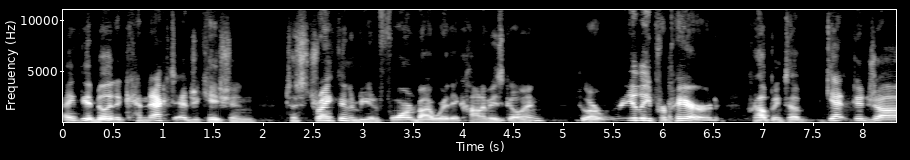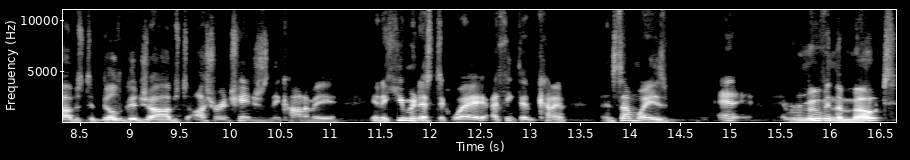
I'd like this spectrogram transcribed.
I think the ability to connect education to strengthen and be informed by where the economy is going, to are really prepared for helping to get good jobs, to build good jobs, to usher in changes in the economy in a humanistic way. I think that kind of, in some ways, removing the moat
